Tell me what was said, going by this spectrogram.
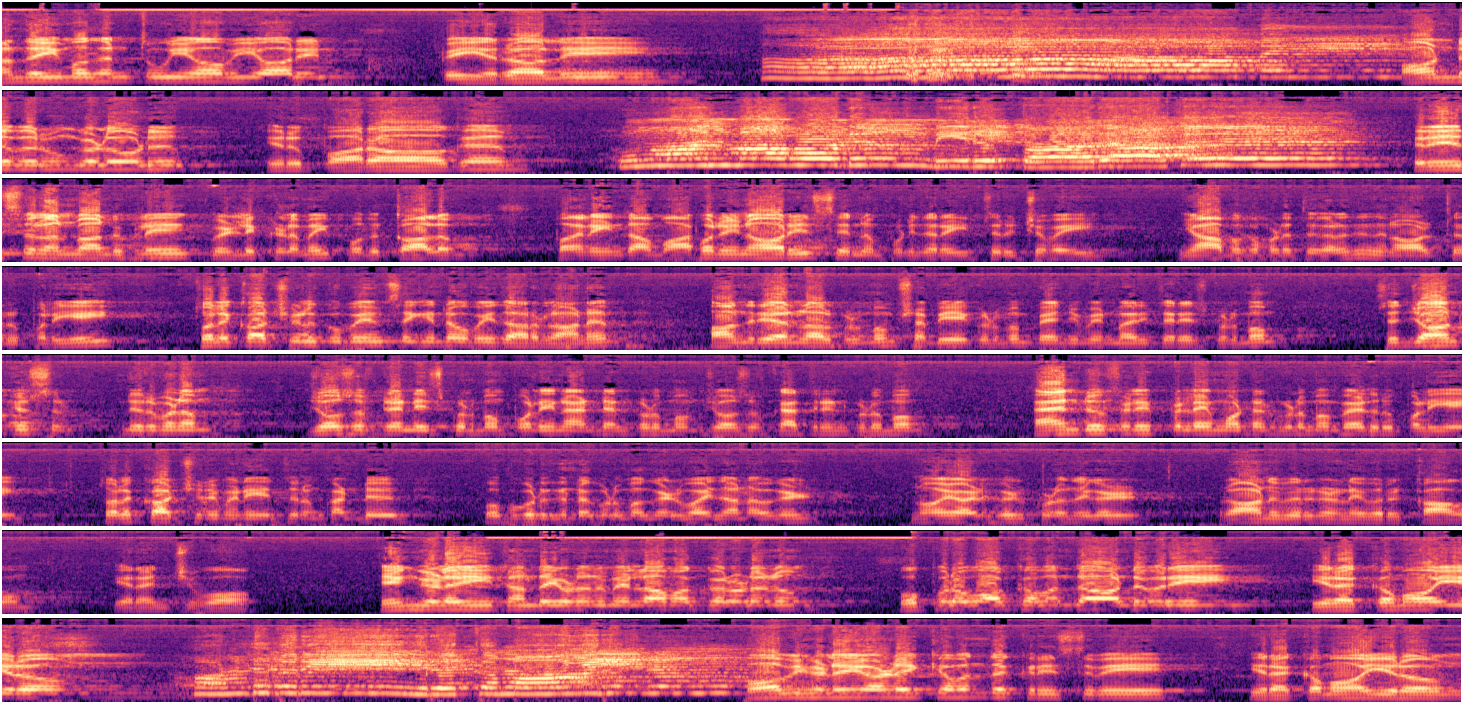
தந்தை மகன் தூயாவியாரின் பெயராலே. ஆண்டவர் உங்களோடு இருப்பாராக. உம்மான்மாவோடும் இருப்பாராக. பிரேசல் அன்பாண்டுகளே வெள்ளிக்கிழமை பொதுக்காலம் பதினைந்தாம் ஆறினாரிஸ் என்னும் புனிதரை திருச்சபை ஞாபகப்படுத்துகிறது. இந்த நாள் திருப்பலியை தொலைக்காட்சிகளுக்கு உபயம் செய்கின்ற உபயதாரர்களான ஆந்திரியா அன்னாள் குடும்பம் ஷபியே குடும்பம் பெஞ்சமின் மாரி தெரேஸ் குடும்பம் சென்ட் ஜான் கிறிஸ் நிறுவனம் ஜோசப் டென்னிஸ் குடும்பம் பொலின் ஆண்டன் குடும்பம் ஜோசப் கேத்ரின் குடும்பம் ஆண்ட்ரூ பிலிப் பிள்ளை மோட்டன் குடும்பம் வேறு திருப்பலியை தொலைக்காட்சியிலும் இணையத்திலும் கண்டு ஒப்புக் கொடுக்கின்ற குடும்பங்கள் வயதானவர்கள் நோயாளிகள் குழந்தைகள் இராணுவ வீரர்கள் அனைவருக்காகவும் இறைஞ்சுவோம். எங்களை தந்தையுடனும் எல்லா மக்களுடனும் ஒப்புரவாக்க வந்த ஆண்டவரே இரக்கமாயிரும். பாவிகளை அழைக்க வந்த கிறிஸ்துவே இரக்கமாயிரும்.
